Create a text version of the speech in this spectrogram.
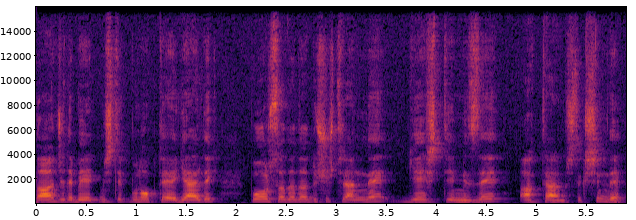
daha önce de belirtmiştik. Bu noktaya geldik. Borsada da düşüş trendine geçtiğimizi aktarmıştık. Şimdi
